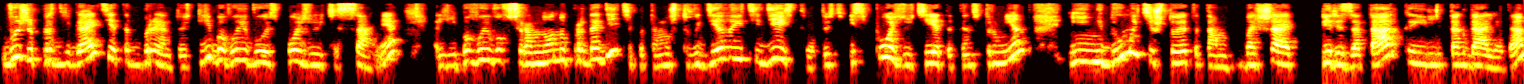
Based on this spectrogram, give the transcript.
вы же продвигаете этот бренд, то есть либо вы его используете сами, либо вы его все равно но продадите, потому что вы делаете действия. То есть используйте этот инструмент и не думайте, что это там большая перезатарка или так далее, да,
